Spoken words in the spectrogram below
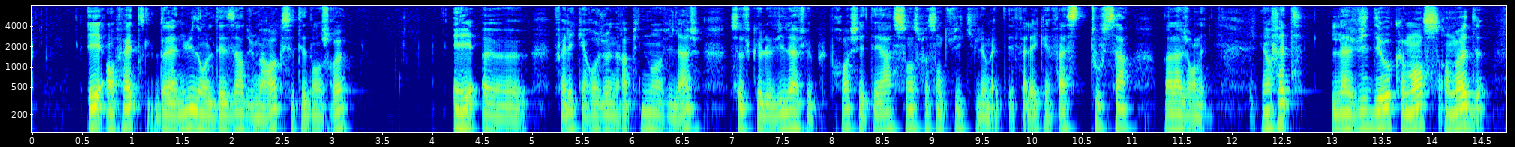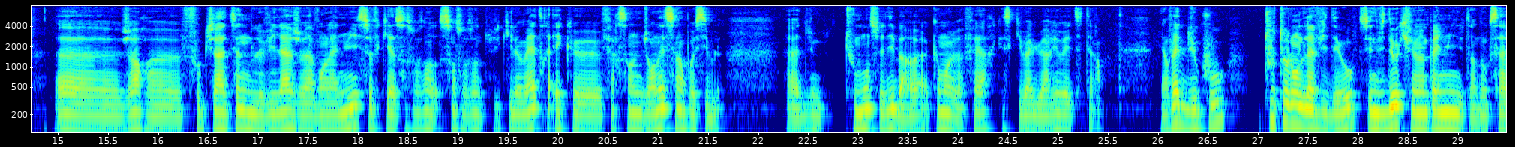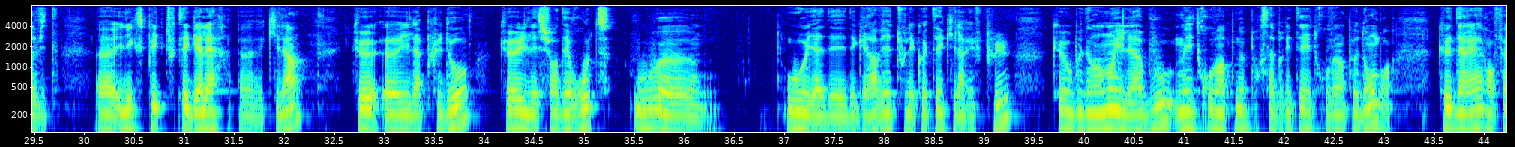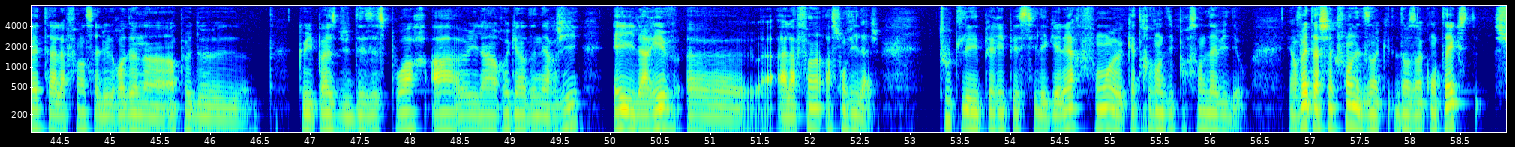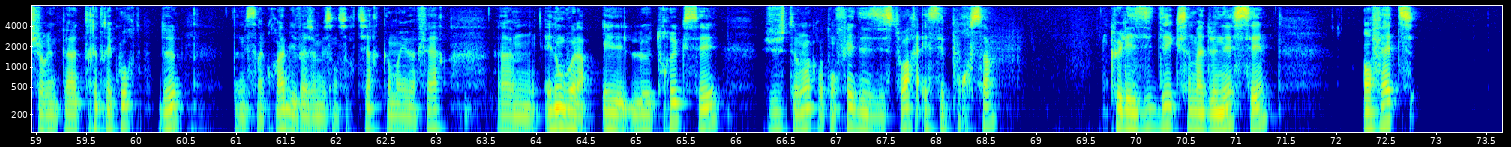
Et en fait, dans la nuit dans le désert du Maroc, c'était dangereux. Et euh, fallait qu'elle rejoigne rapidement un village, sauf que le village le plus proche était à 168 km. Il fallait qu'elle fasse tout ça dans la journée. Et en fait, la vidéo commence en mode euh, genre, euh, faut que j'atteigne le village avant la nuit, sauf qu'il y a 168 km et que faire ça en une journée, c'est impossible. Euh, tout le monde se dit, bah, comment il va faire, qu'est-ce qui va lui arriver, etc. Et en fait, du coup, tout au long de la vidéo, c'est une vidéo qui fait même pas une minute, hein, donc ça va vite. il explique toutes les galères qu'il a, qu'il a plus d'eau, qu'il est sur des routes où, euh, où il y a des, graviers de tous les côtés qu'il n'arrive plus, qu'au bout d'un moment il est à bout, mais il trouve un pneu pour s'abriter et trouver un peu d'ombre, que derrière, en fait, à la fin, ça lui redonne un, peu de. qu'il passe du désespoir à euh, il a un regain d'énergie et il arrive euh, à la fin à son village. Toutes les péripéties, les galères font 90% de la vidéo. Et en fait, à chaque fois, on est dans un, contexte, sur une période très très courte, de mais c'est incroyable, il va jamais s'en sortir, comment il va faire euh, et donc voilà. Et le truc, c'est justement quand on fait des histoires, et c'est pour ça que les idées que ça m'a donné, c'est en fait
